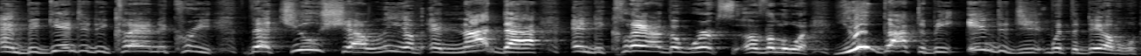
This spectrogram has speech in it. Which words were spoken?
and begin to declare and decree that you shall live and not die and declare the works of the Lord. You got to be indigent with the devil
